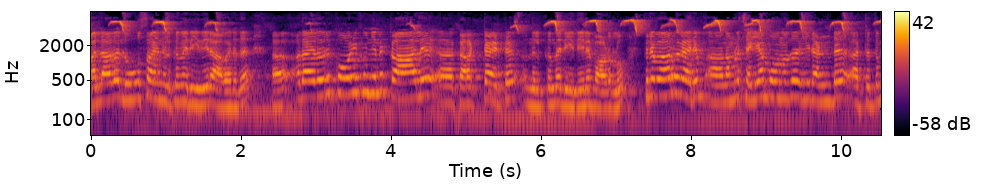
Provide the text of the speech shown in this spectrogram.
വല്ലാതെ ലൂസായി നിൽക്കുന്ന രീതിയിലാവരുത്. അതായത് ഒരു കോഴിക്കുഞ്ഞിന്റെ കാൽ കറക്റ്റായിട്ട് നിൽക്കുന്ന രീതിയിലേ പാടുള്ളൂ. പിന്നെ വേറൊരു കാര്യം നമ്മൾ ചെയ്യാൻ പോകുന്നത് ഈ രണ്ട് അറ്റത്തും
